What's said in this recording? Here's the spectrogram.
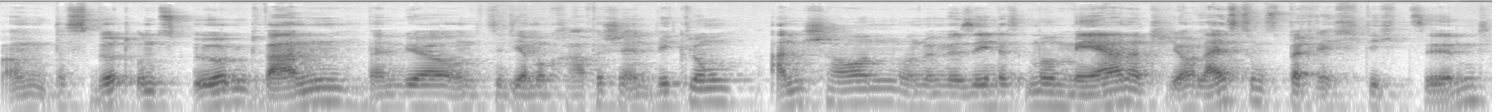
Und das wird uns irgendwann, wenn wir uns die demografische Entwicklung anschauen und wenn wir sehen, dass immer mehr natürlich auch leistungsberechtigt sind,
